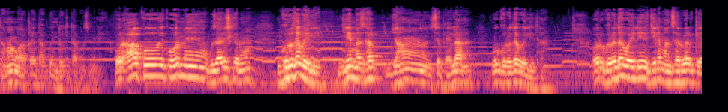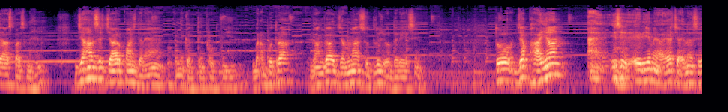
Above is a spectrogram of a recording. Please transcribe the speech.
تمام واقعات آپ کو ان دو کتابوں سے ملے گا اور آپ کو ایک اور میں گزارش کروں، گرودہ ویلی۔ یہ مذہب جہاں سے پھیلا، وہ گرودہ ویلی تھا۔ اور گرودہ ویلی جیل مانسرور کے آس پاس میں ہے، جہاں سے چار پانچ دریائیں نکلتی پھوٹتی ہیں۔ برہم پترا گنگا، جمنا، ستلج اور دریائے سندھ۔ تو جب بھائیان اس ایریے میں آیا چائنا سے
